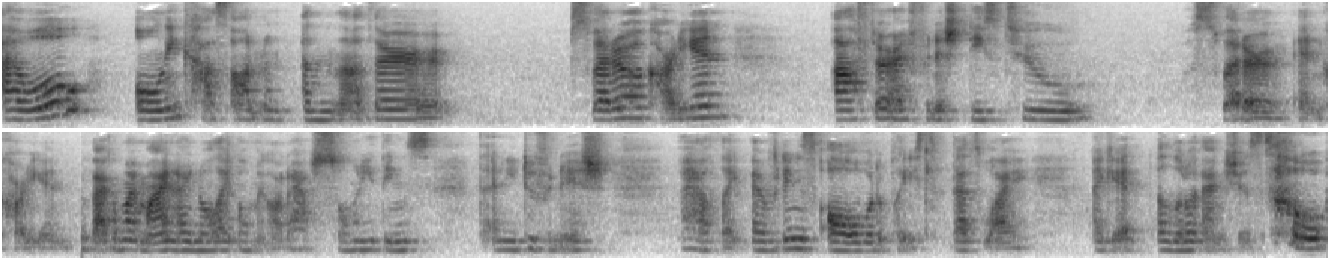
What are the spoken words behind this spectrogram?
I will only cast on another sweater or cardigan after I finish these two sweater and cardigan. In the back of my mind, I know like, oh my god, I have so many things that I need to finish. I have like, everything is all over the place. That's why I get a little anxious. So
